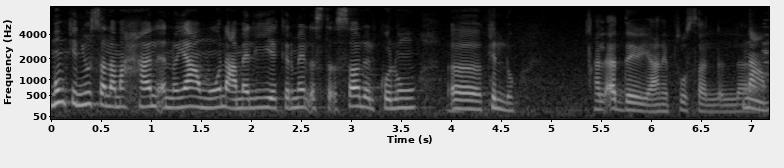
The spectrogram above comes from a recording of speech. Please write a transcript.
ممكن يوصل لمحل إنه يعمل عملية كرمال استئصال ال colon آه كله. هالقد يعني بتوصل لل... نعم.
